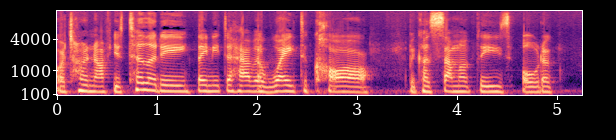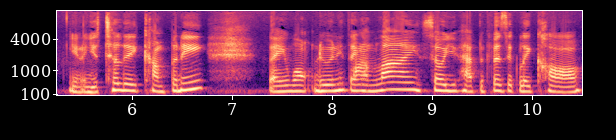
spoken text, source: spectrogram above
or turn off utility they need to have a way to call because some of these older you know utility company they won't do anything ah. online, so you have to physically call.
